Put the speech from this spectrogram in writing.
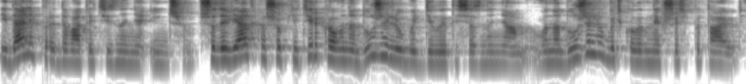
і далі передавати ці знання іншим. Що дев'ятка, що п'ятірка, вона дуже любить ділитися знаннями. Вона дуже любить, коли в них щось питають.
